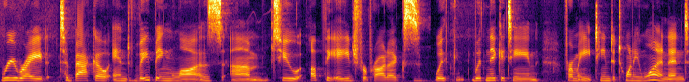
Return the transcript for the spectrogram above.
rewrite tobacco and vaping laws um, to up the age for products with with nicotine from 18 to 21. And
